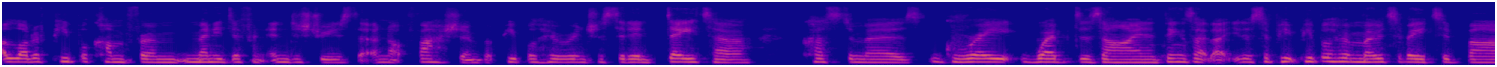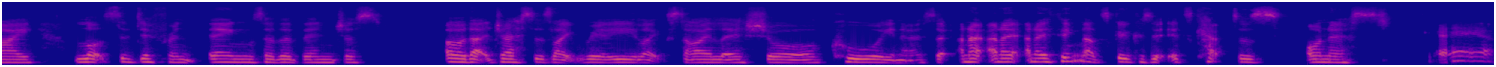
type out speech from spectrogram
a lot of people come from many different industries that are not fashion, but people who are interested in data, customers, great web design, and things like that. You know, so pe- people who are motivated by lots of different things other than just oh that dress is like really like stylish or cool you know so and i and i, and I think that's good because it, it's kept us honest yeah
